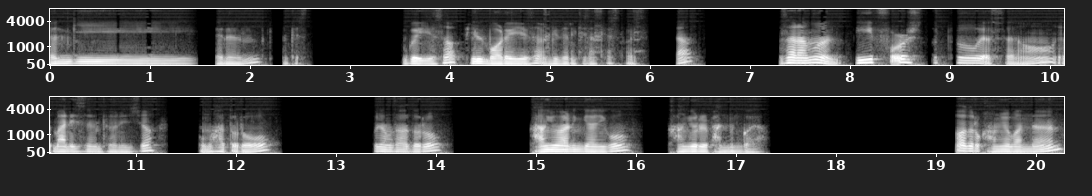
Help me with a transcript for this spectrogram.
연기되는 기상캐스터. 누구에 의해서? 빌 머레에 의해서 연기되는 기상 캐스터가 있습니다. 그 사람은 be forced to 였어요. 많이 쓰는 표현이죠. 뭐 하도록, 부정사 하도록, 강요하는 게 아니고, 강요를 받는 거야. 하도록 강요받는,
